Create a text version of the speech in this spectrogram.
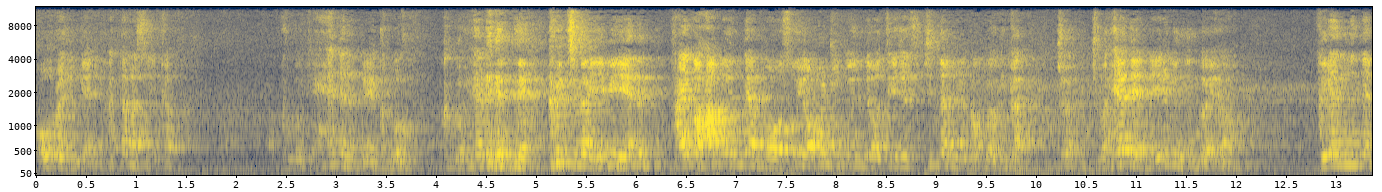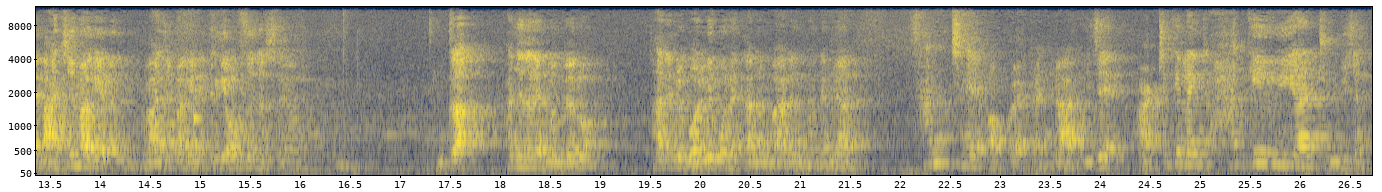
어우러진 게 아니라 갖다 놨으니까 그거 해야 되는데 그거 그거 해야 되는데 그렇지만 이미 얘는 다 이거 하고 있는데 뭐 소위 염을 주고 있는데 어떻게 저 진단을 꺾어요. 그러니까 저 저거 해야 되는데 이러고 있는 거예요. 그랬는데 마지막에는 마지막에는 그게 없어졌어요. 그러니까 하진 선생님 본대로 다리를 멀리 보냈다는 말은 뭐냐면 상체 upright 아니라 이제 articulate 하기 위한 준비 상태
